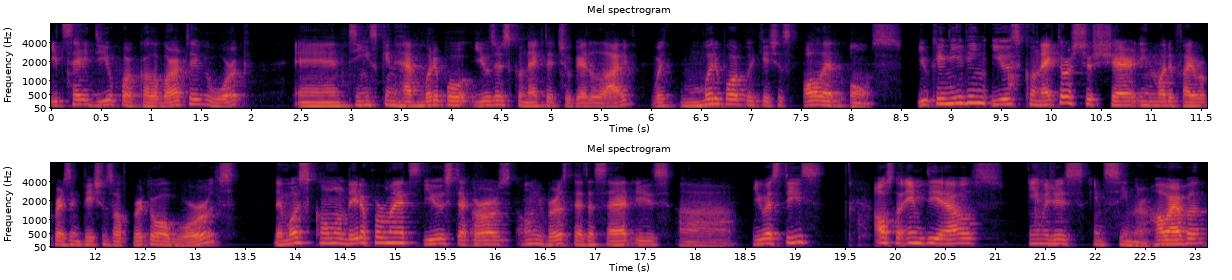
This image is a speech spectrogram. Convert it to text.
It's ideal for collaborative work and teams can have multiple users connected together live with multiple applications all at once. You can even use connectors to share and modify representations of virtual worlds. The most common data formats used across Omniverse, as I said, is uh, USDs, also MDLs, images, and similar. However,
